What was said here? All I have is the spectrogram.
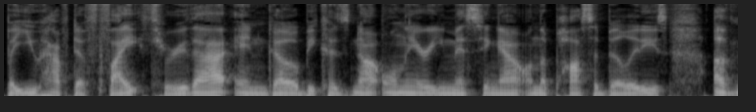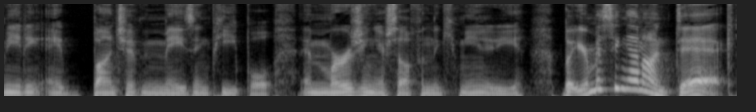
but you have to fight through that and go because not only are you missing out on the possibilities of meeting a bunch of amazing people, immersing yourself in the community, but you're missing out on dick.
